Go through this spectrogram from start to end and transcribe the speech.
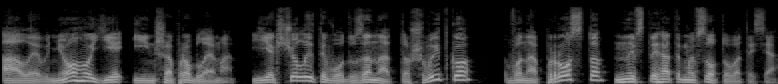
але в нього є інша проблема. Якщо лити воду занадто швидко, вона просто не встигатиме всотуватися.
